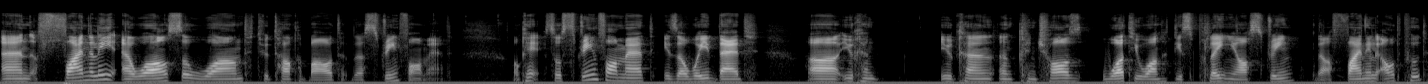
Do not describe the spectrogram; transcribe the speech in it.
And finally, I also want to talk about the string format. Okay, so string format is a way that uh, you can you can uh, control what you want to display in your string, the final output.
